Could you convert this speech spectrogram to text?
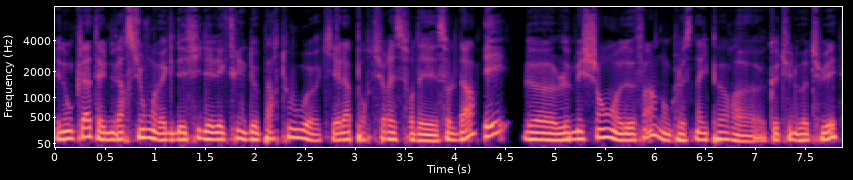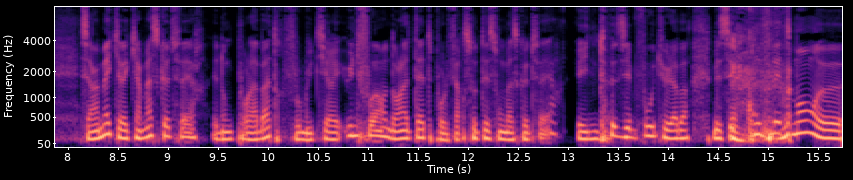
Et donc là, tu as une version avec des fils électriques de partout euh, qui est là pour tirer sur des soldats. Et le, le méchant euh, de fin, donc le sniper euh, que tu dois tuer, c'est un mec avec un masque de fer. Et donc pour l'abattre, faut lui tirer une fois dans la tête pour le faire sauter son masque de fer, et une deuxième fois où tu là-bas. Mais c'est complètement euh,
